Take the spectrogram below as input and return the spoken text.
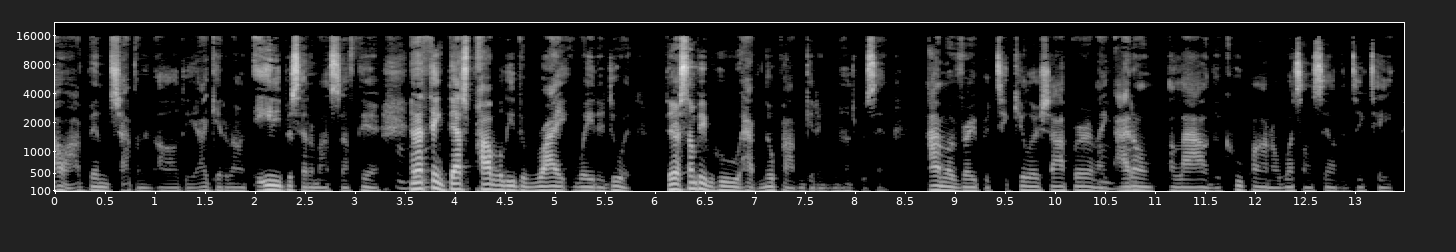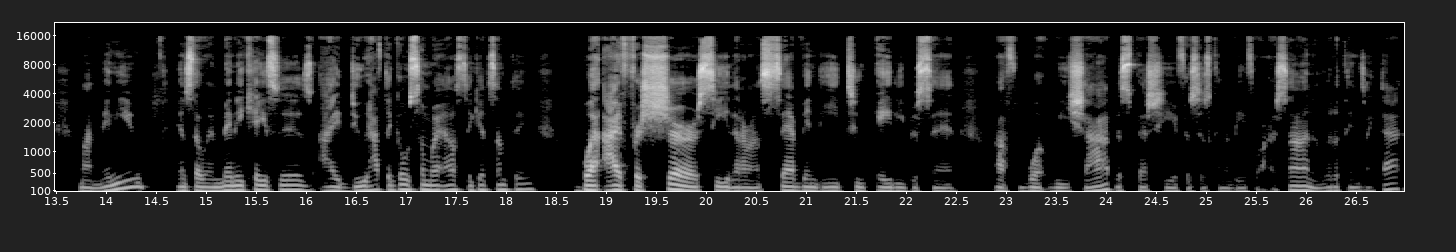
oh, I've been shopping at Aldi. I get around 80% of my stuff there. And I Mhm. think that's probably the right way to do it. There are some people who have no problem getting 100%. I'm a very particular shopper. Like, I Mhm. don't allow the coupon or what's on sale to dictate my menu. And so, in many cases, I do have to go somewhere else to get something. But I for sure see that around 70 to 80% of what we shop, especially if it's just going to be for our son and little things like that.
